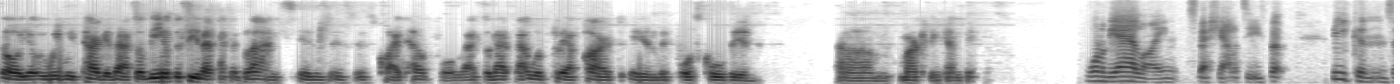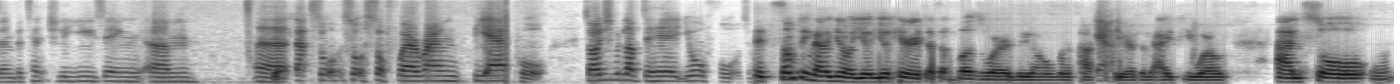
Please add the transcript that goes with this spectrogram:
So you know, we, we target that. So being able to see that at a glance is, is, is quite helpful. Right? So that, that will play a part in the post-COVID um, marketing campaign. One of the airline specialities, but beacons and potentially using um, uh, that sort of sort of software around the airport. So I just would love to hear your thoughts. It's something that you know you, you hear it as a buzzword, you know, over the past yeah. years in the IT world, and so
